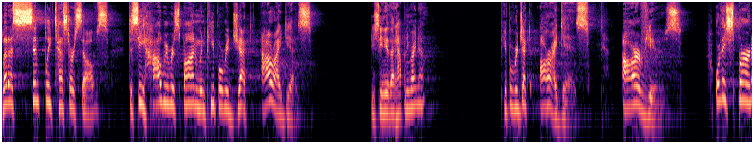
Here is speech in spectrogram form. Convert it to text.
let us simply test ourselves to see how we respond when people reject our ideas. Do you see any of that happening right now? People reject our ideas, our views, or they spurn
